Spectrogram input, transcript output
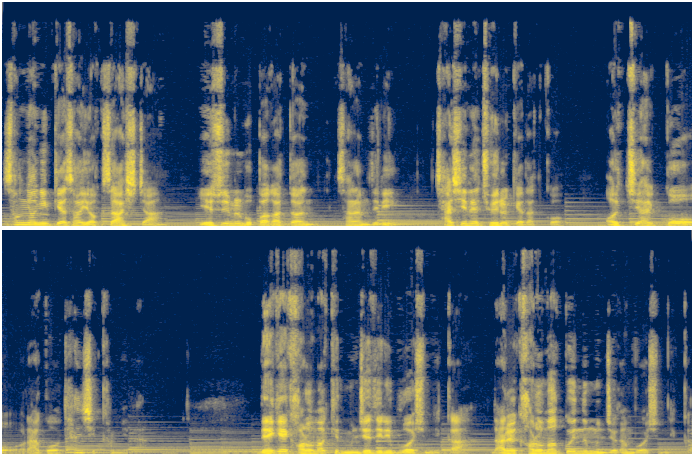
성령님께서 역사하시자 예수님을 못 박았던 사람들이 자신의 죄를 깨닫고 어찌할꼬라고 탄식합니다. 내게 가로막힌 문제들이 무엇입니까? 나를 가로막고 있는 문제가 무엇입니까?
